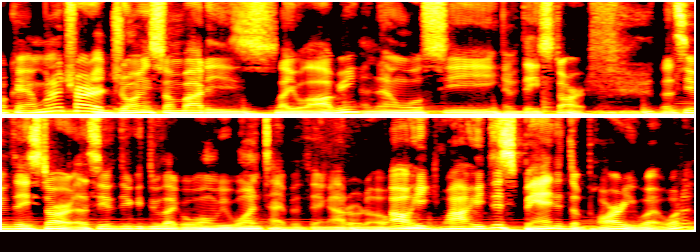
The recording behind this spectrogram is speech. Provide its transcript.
Okay, I'm to try to join somebody's like lobby and then we'll see if they start. Let's see if they start. Let's see if you can do like a 1v1 type of thing. I don't know. Oh, he wow, he disbanded the party. What what a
